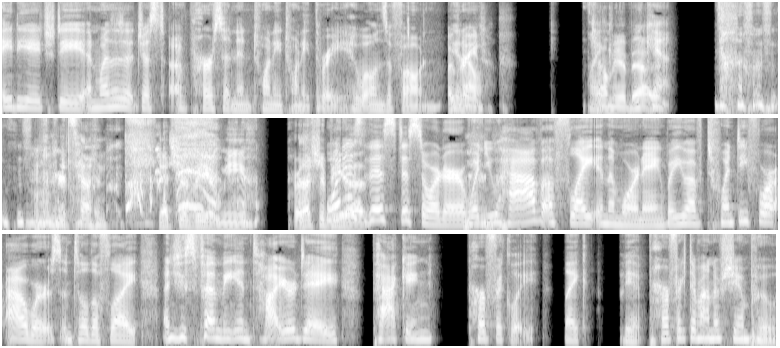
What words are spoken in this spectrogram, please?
ADHD and when is it just a person in 2023 who owns a phone? You know, Agreed. Tell me about it. can't- that, sound- that should be a meme. Or that should What be is this disorder when you have a flight in the morning, but you have 24 hours until the flight and you spend the entire day packing perfectly? Like the perfect amount of shampoo,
